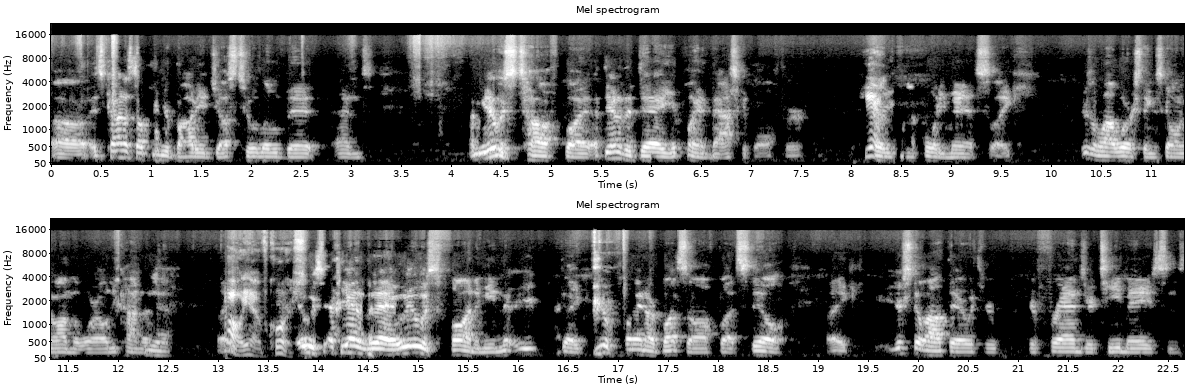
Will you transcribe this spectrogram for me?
uh, it's kind of something your body adjusts to a little bit, and I mean, it was tough, but at the end of the day, you're playing basketball for yeah. 30, 40 minutes. Like, there's a lot worse things going on in the world. You kind of, yeah. Oh, like, oh yeah, of course. It was at the end of the day, it was fun. I mean, you, like you're playing our butts off, but still, like you're still out there with your your friends, your teammates, and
